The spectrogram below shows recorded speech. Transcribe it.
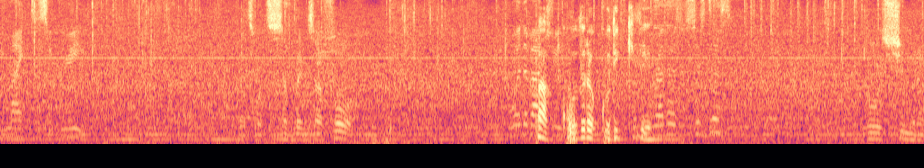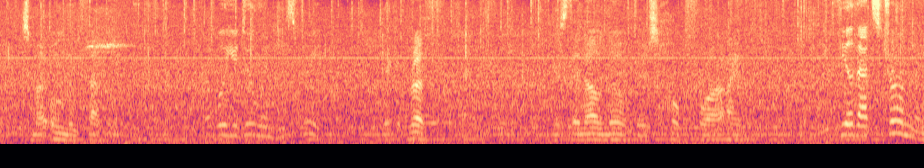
You might disagree. That's what siblings are for. What about you? Brothers or sisters? Lord Shimura is my only family. What will you do when he's free? Take a breath. Because then I'll know there's hope for our island. You feel that strongly?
